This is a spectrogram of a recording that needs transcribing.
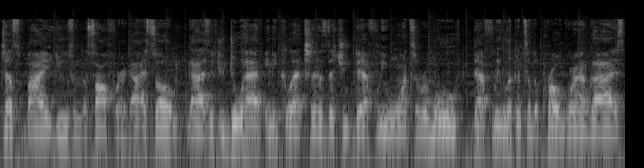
just by using the software guys. So guys if you do have any collections that you definitely want to remove definitely look into the program guys.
